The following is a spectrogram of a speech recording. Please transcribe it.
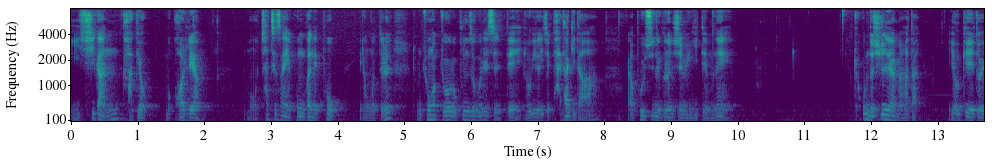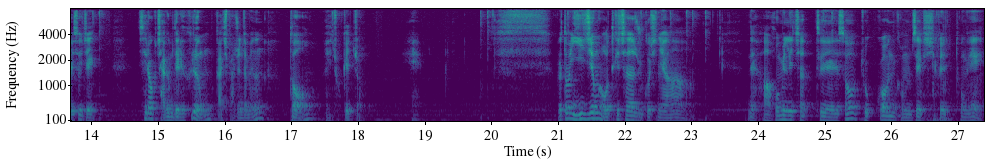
이 시간, 가격, 뭐 거래량, 뭐 차트상의 공간의 폭 이런 것들을 좀 종합적으로 분석을 했을 때 여기가 이제 바닥이다 라고 볼 수 있는 그런 지점이기 때문에 조금 더 신뢰할 만하다. 여기에 더해서 이제 세력 자금들의 흐름까지 봐준다면 더 예, 좋겠죠. 예. 그렇다면 이 지점을 어떻게 찾아줄 것이냐? 네, 아, 호밀리 차트에서 조건 검색식을 통해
